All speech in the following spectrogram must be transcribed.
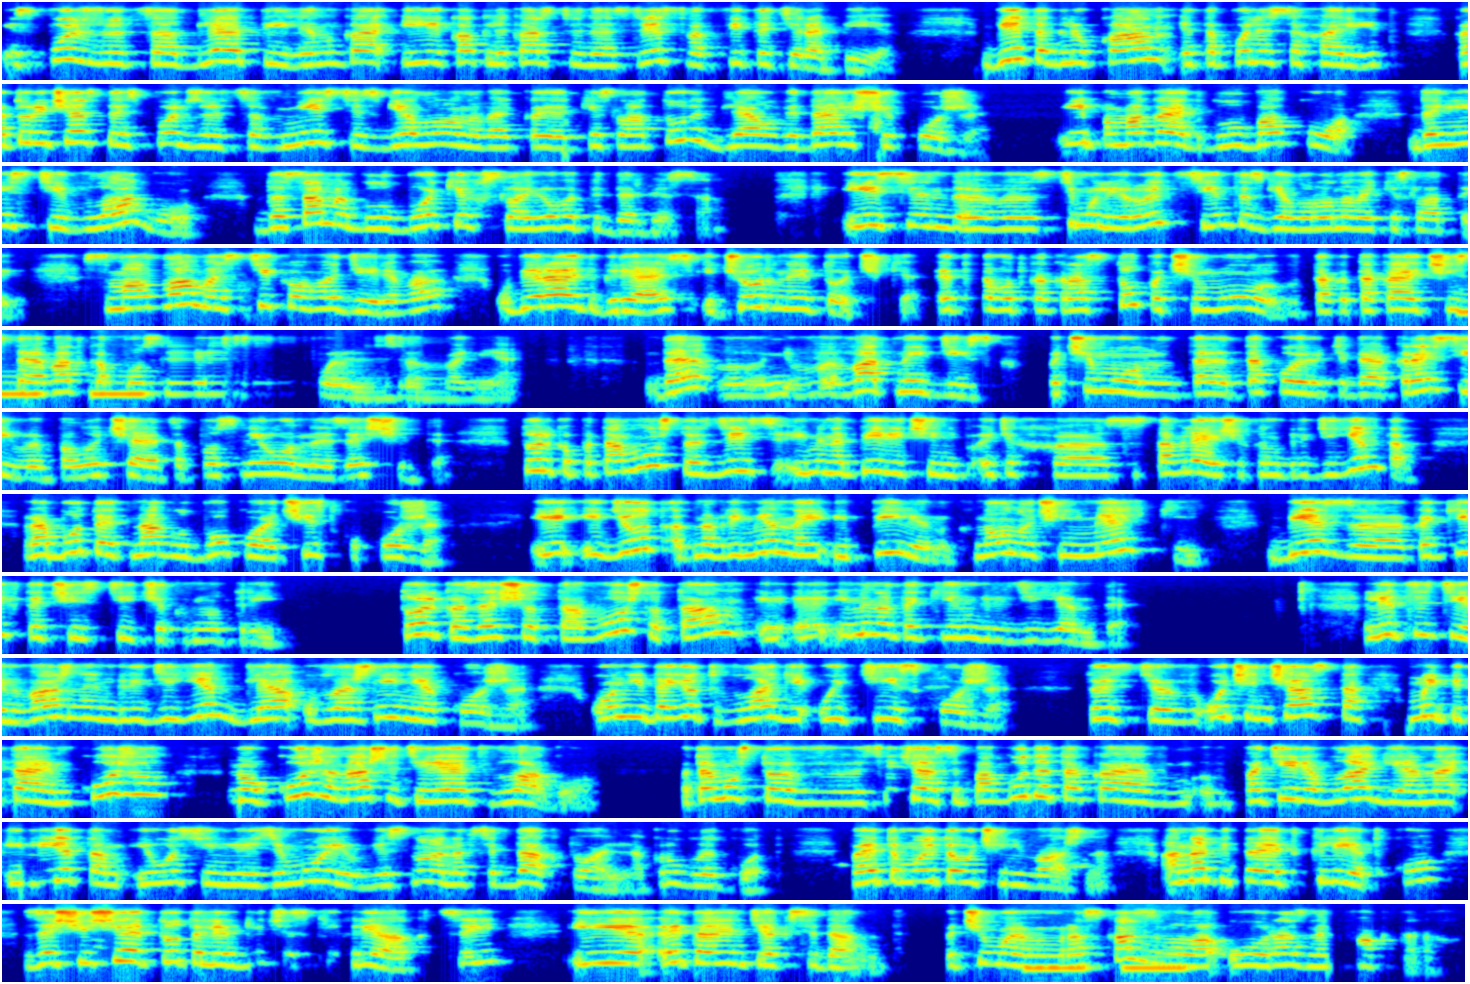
используется для пилинга и как лекарственное средство в фитотерапии. Бета-глюкан – это полисахарид, который часто используется вместе с гиалуроновой кислотой для увядающей кожи и помогает глубоко донести влагу до самых глубоких слоев эпидермиса и э, стимулирует синтез гиалуроновой кислоты. Смола мастикового дерева убирает грязь и черные точки. Это вот как раз то, почему так, такая чистая ватка после использования. Да? Ватный диск. Почему он такой у тебя красивый получается после ионной защиты? Только потому, что здесь именно перечень этих э, составляющих ингредиентов работает на глубокую очистку кожи. И идет одновременно и пилинг, но он очень мягкий, без э, каких-то частичек внутри. Только за счет того, что там э, именно такие ингредиенты. Лецитин – важный ингредиент для увлажнения кожи. Он не дает влаге уйти из кожи. То есть э, очень часто мы питаем кожу, но кожа наша теряет влагу. Потому что сейчас и погода такая, потеря влаги, она и летом, и осенью, и зимой, и весной, она всегда актуальна, круглый год. Поэтому это очень важно. Она питает клетку, защищает от аллергических реакций, и это антиоксидант. Почему я вам рассказывала о разных факторах?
